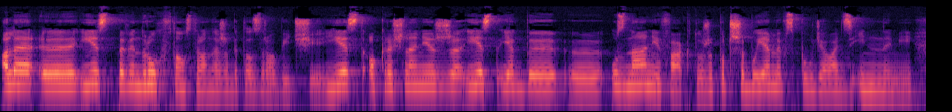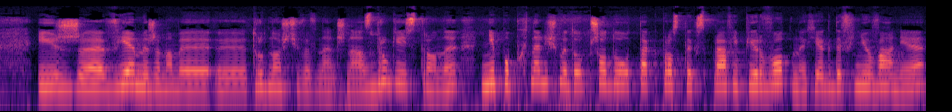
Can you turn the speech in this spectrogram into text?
ale y, jest pewien ruch w tą stronę, żeby to zrobić. Jest określenie, że jest jakby uznanie faktu, że potrzebujemy współdziałać z innymi i że wiemy, że mamy y, trudności wewnętrzne, a z drugiej strony nie popchnęliśmy do przodu tak prostych spraw i pierwotnych, jak definiowanie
